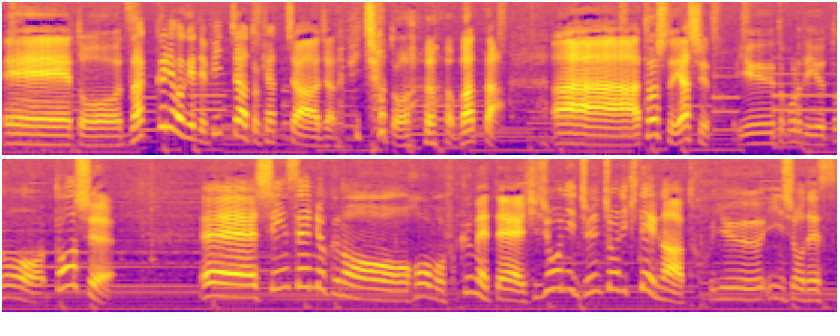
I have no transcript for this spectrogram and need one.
えーと、ざっくり分けてピッチャーとキャッチャーじゃないピッチャーと バッター。あー投手と野手というところで言うと投手、えー、新戦力の方も含めて非常に順調に来ているなという印象です、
